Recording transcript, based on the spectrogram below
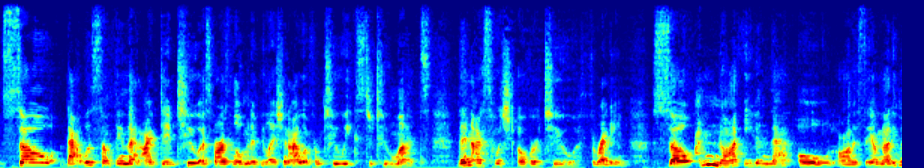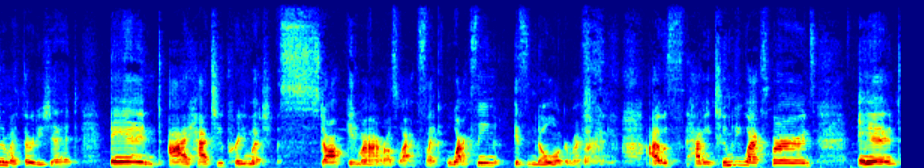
So that was something that I did too as far as low manipulation. I went from two weeks to two months. Then I switched over to threading. So I'm not even that old, honestly. I'm not even in my 30s yet. And I had to pretty much stop getting my eyebrows waxed. Like waxing is no longer my friend. I was having too many wax burns and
